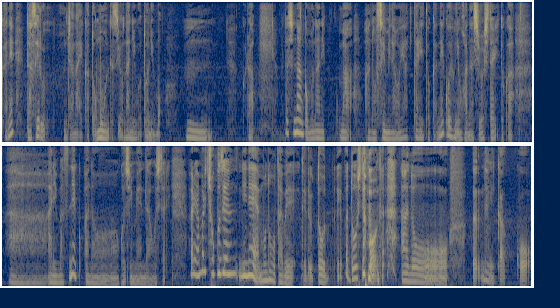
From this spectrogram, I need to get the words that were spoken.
がね出せるんじゃないかと思うんですよ何事にも。うん、から私なんかも何まあ、あのセミナーをやったりとかねこういうふうにお話をしたりとかあありますね。あの個人面談をしたり。やはりあまり直前にねものを食べてるとやっぱどうしても あの何かこ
